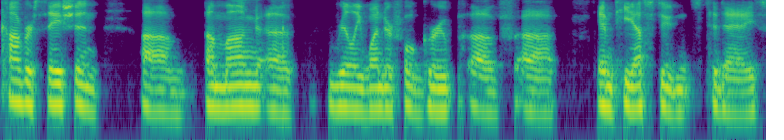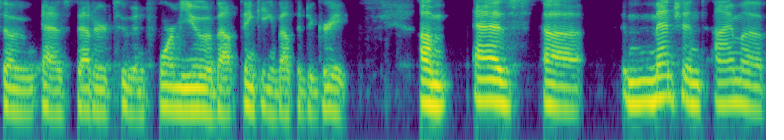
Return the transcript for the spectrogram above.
conversation um, among a really wonderful group of uh, MTS students today, so as better to inform you about thinking about the degree. Um, as uh, mentioned, I'm a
